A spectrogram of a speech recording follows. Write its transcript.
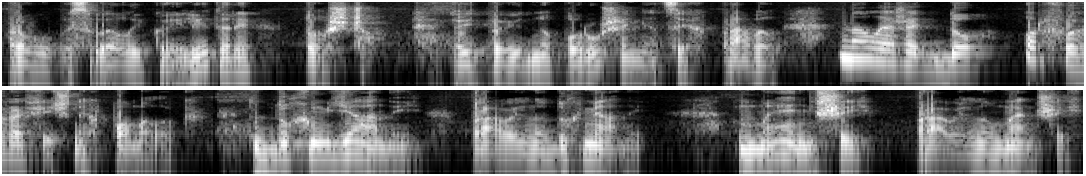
правопис великої літери тощо. Відповідно, порушення цих правил належать до орфографічних помилок. Духм'яний, правильно духмяний, менший, правильно менший,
